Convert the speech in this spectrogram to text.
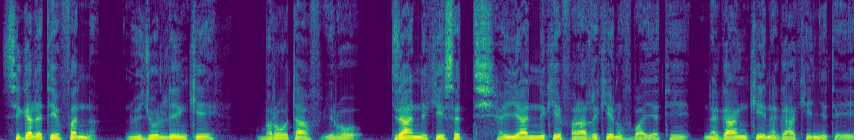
si galateeffanna nu ijoolleen kee barootaaf yeroo jiraanne keessatti ayyaanni kee faraarri kee nuuf baay'atee nagaan kee nagaa keenya ta'ee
